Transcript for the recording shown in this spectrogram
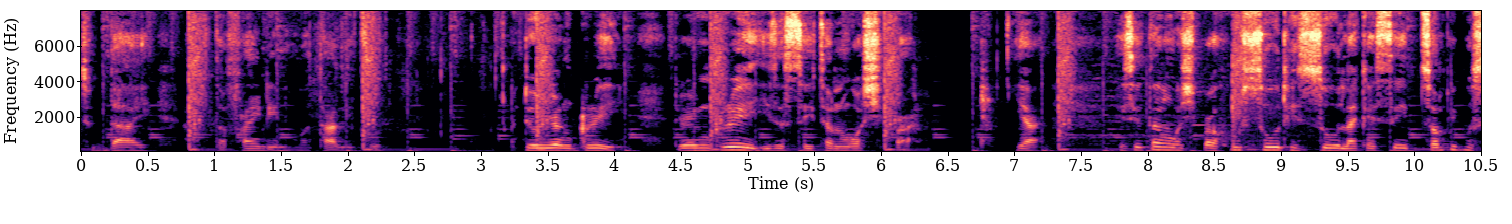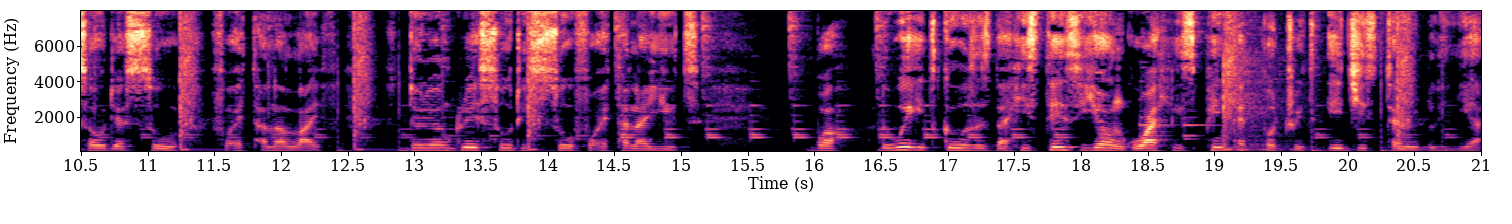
to die after finding immortality. Dorian Gray. Dorian Gray is a Satan worshipper. Yeah, a Satan worshipper who sold his soul. Like I said, some people sell their soul for eternal life. Dorian Gray sold his soul for eternal youth. But the way it goes is that he stays young while his painted portrait ages terribly. Yeah.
